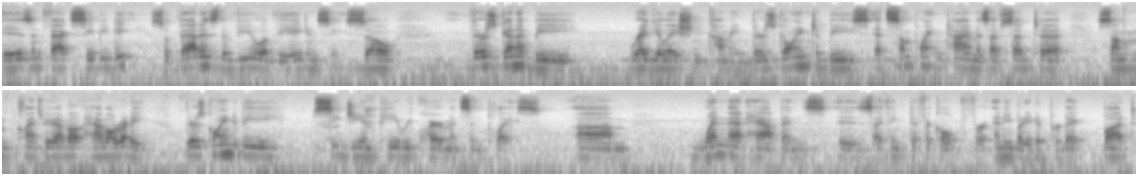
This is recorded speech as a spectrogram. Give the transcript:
is in fact CBD. So that is the view of the agency. So there's going to be regulation coming. There's going to be at some point in time, as I've said to some clients we have have already, there's going to be CGMP requirements in place. Um, when that happens is, I think, difficult for anybody to predict. But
